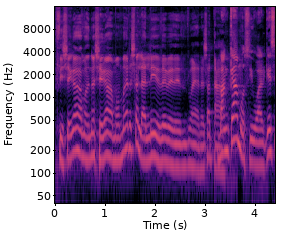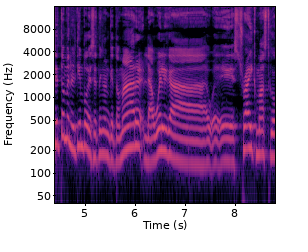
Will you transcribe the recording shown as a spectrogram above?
Si llegamos o no llegamos, Mar, ya la ley debe de. Bueno, ya está. Bancamos igual, que se tomen el tiempo que se tengan que tomar. La huelga eh, Strike must go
